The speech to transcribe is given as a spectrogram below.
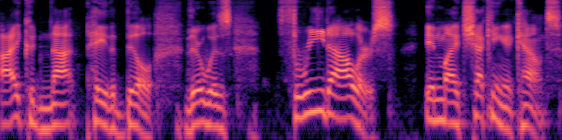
I could not pay the bill. There was $3 in my checking accounts.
